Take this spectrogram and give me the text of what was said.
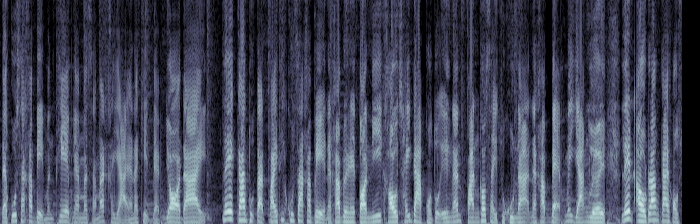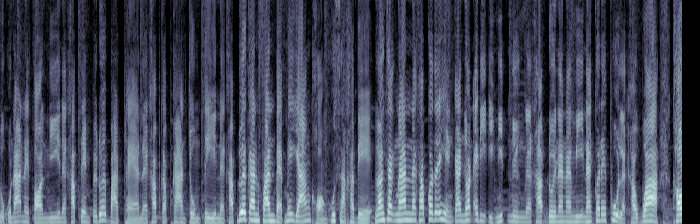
แต่กุซากาเบะมันเทพไงมันสามารถขยายอาณาเขตแบบย่อได้เลขการถูกตัดไปที่คุซาคาเบะนะครับโดยในตอนนี้เขาใช้ดาบของตัวเองนั้นฟันเข้าใส่สุคุนะนะครับแบบไม่ยั้งเลย เล่นเอาร่างกายของสุคุนะในตอนนี้นะครับเต็มไปด้วยบาดแผลนะครับกับการโจมตีนะครับด้วยการฟันแบบไม่ยั้งของคุซาคาเบะหลังจากนั้นนะครับก็จะได้เห็นการย้อนอดีตอีกนิดนึงนะครับโดยนานามินั้นก็ได้พูดแหละครับว่าเขา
